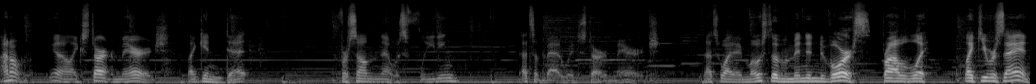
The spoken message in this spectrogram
I don't, you know, like starting a marriage, like in debt for something that was fleeting. That's a bad way to start a marriage. That's why they, most of them end in divorce, probably. Like you were saying.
